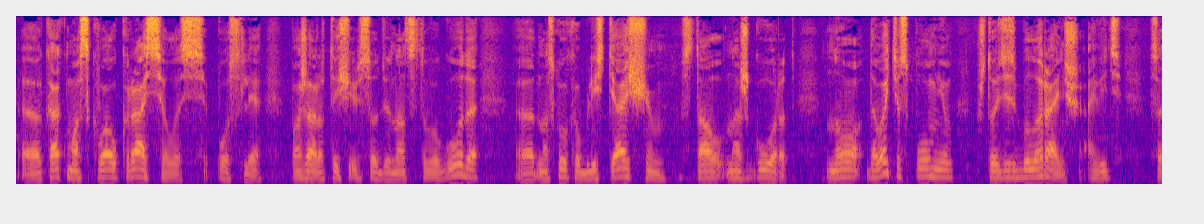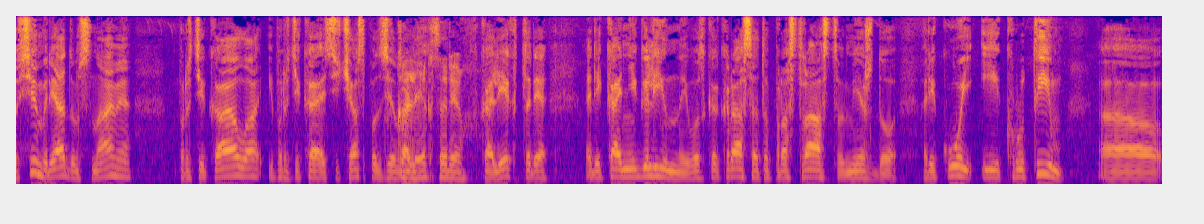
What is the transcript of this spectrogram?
э, как Москва украсилась после пожара 1912 года, э, насколько блестящим стал наш город. Но давайте вспомним, что здесь было раньше. А ведь совсем рядом с нами протекала и протекает сейчас подземным... В коллекторе. В коллекторе река Неглинная. И вот как раз это пространство между рекой и крутым э,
